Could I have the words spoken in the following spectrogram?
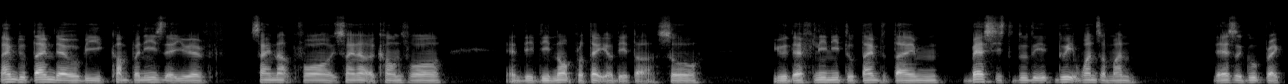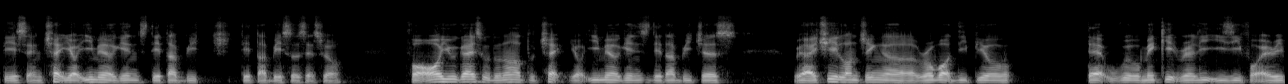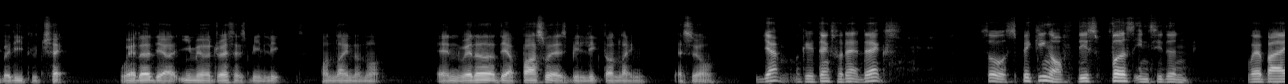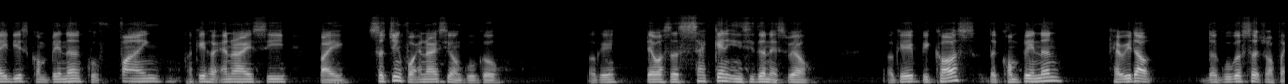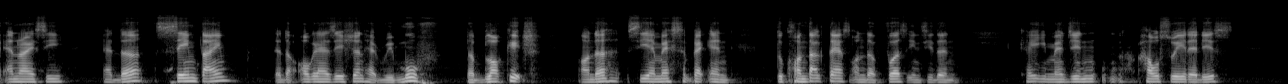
Time to time there will be companies that you have signed up for, sign up accounts for, and they did not protect your data. So you definitely need to time to time. Best is to do it do it once a month. There's a good practice and check your email against data breach databases as well. For all you guys who don't know how to check your email against data breaches we are actually launching a robot dpo that will make it really easy for everybody to check whether their email address has been leaked online or not and whether their password has been leaked online as well. Yeah okay thanks for that dex so speaking of this first incident, whereby this complainant could find okay her NRIC by searching for NRIC on Google. Okay, there was a second incident as well. Okay, because the complainant carried out the Google search of an NRIC at the same time that the organization had removed the blockage on the CMS backend to conduct tests on the first incident. You imagine how sway that is?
